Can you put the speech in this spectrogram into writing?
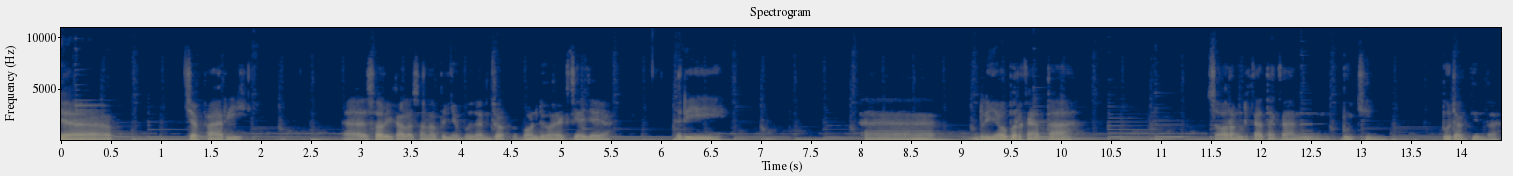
Jab Jafari uh, sorry kalau salah penyebutan mohon dikoreksi aja ya. Jadi uh, beliau berkata seorang dikatakan bucin budak cinta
